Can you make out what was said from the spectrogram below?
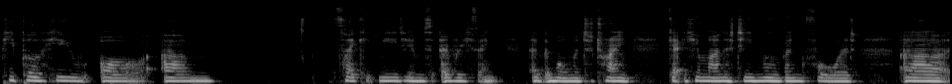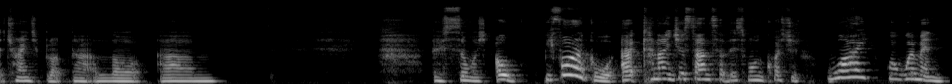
people who are um, psychic mediums, everything at the moment to try and get humanity moving forward uh, trying to block that a lot. Um, there's so much. Oh, before I go, uh, can I just answer this one question? Why were women,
